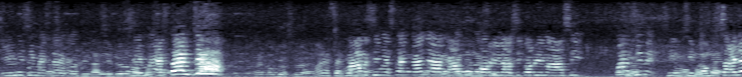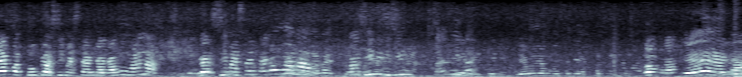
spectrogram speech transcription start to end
Sini si STNK. koordinasi dulu Si bos. STNK. Mana si STNK-nya? Kamu koordinasi koordinasi. Mana sini? Sim, sim, kamu. Saya petugas si STNK kamu mana? Enggak si STNK kamu mana? Kan sini di sini. Saya ini kan. Ya udah mesti dia. Enggak? Ya.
